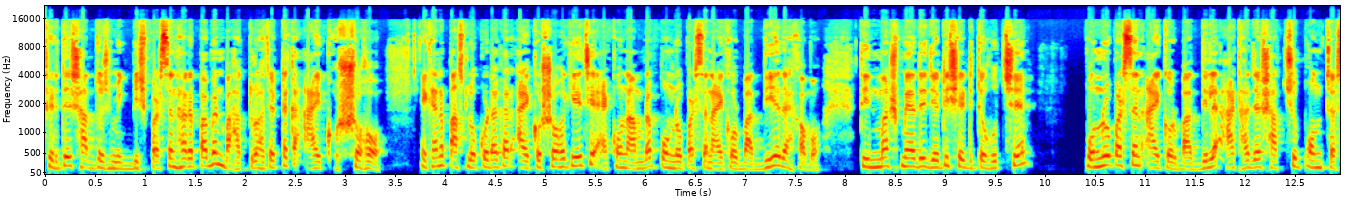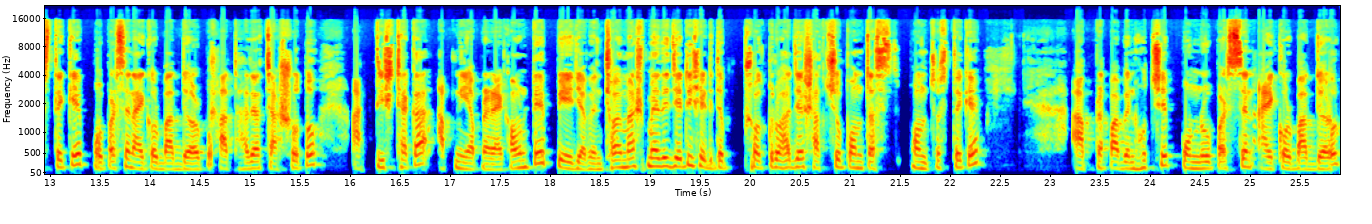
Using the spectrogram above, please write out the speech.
সেটিতে সাত দশমিক বিশ পার্সেন্ট হারে পাবেন, বাহাত্তর হাজার টাকা আয়কর সহ। এখানে পাঁচ লক্ষ টাকার আয়কর সহ গিয়েছে এখন আমরা পনেরো পার্সেন্ট আয়কর বাদ দিয়ে দেখাবো। তিন মাস মেয়াদে যেটি, সেটিতে হচ্ছে পনেরো পার্সেন্ট আয়কর বাদ দিলে আট হাজার সাতশো পঞ্চাশ থেকে পার্সেন্ট আয়কর বাদ দেওয়ার পর সাত হাজার চারশত আটত্রিশ টাকা আপনি আপনার অ্যাকাউন্টে পেয়ে যাবেন। ছয় মাস মেয়াদে যেটি, সেটিতে সতেরো হাজার সাতশো পঞ্চাশ পঞ্চাশ থেকে আপনার পাবেন হচ্ছে পনেরো পার্সেন্ট আয়কর বাদ দেওয়ার পর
